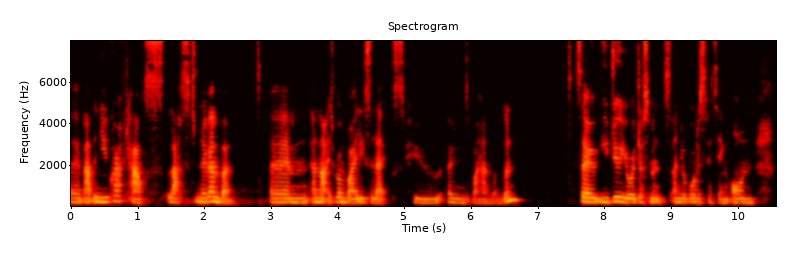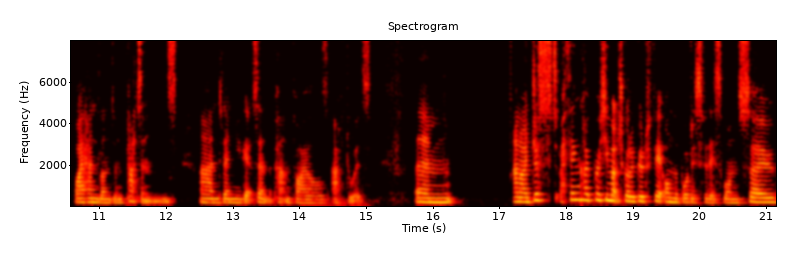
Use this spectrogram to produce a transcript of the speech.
um, at the new craft house last November um, and that is run by Elisalex, who owns By Hand London. So you do your adjustments and your bodice fitting on By Hand London patterns, and then you get sent the pattern files afterwards. Um, and I just, I think I pretty much got a good fit on the bodice for this one. So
